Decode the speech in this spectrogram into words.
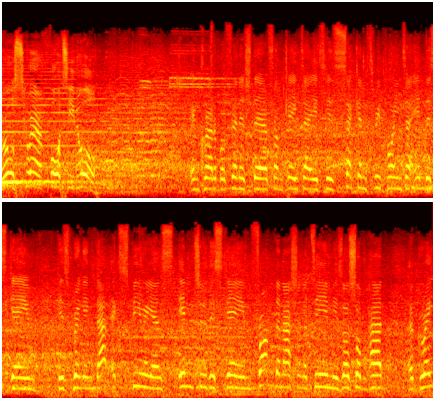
We're all square at 14 all. Incredible finish there from Keita. It's his second three-pointer in this game. He's bringing that experience into this game from the national team. He's also had a great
